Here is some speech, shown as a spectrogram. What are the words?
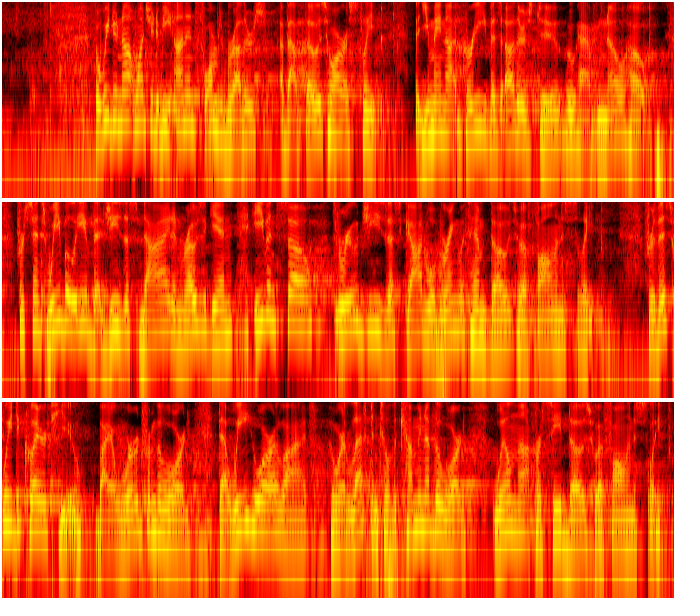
But we do not want you to be uninformed, brothers, about those who are asleep that you may not grieve as others do who have no hope. For since we believe that Jesus died and rose again, even so, through Jesus, God will bring with him those who have fallen asleep. For this we declare to you by a word from the Lord that we who are alive, who are left until the coming of the Lord, will not precede those who have fallen asleep.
